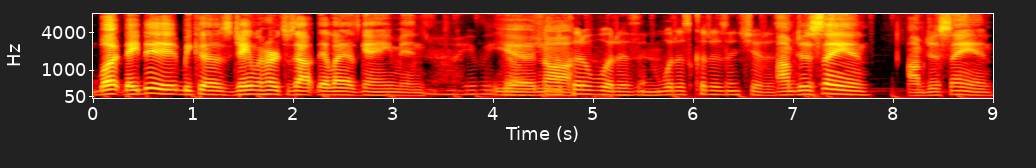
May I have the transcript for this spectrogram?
but they did because Jalen Hurts was out that last game, and Oh, here we Yeah, go. Nah. coulda, wouldas, and wouldas, couldas, and shouldas. I'm just saying, I'm just saying.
